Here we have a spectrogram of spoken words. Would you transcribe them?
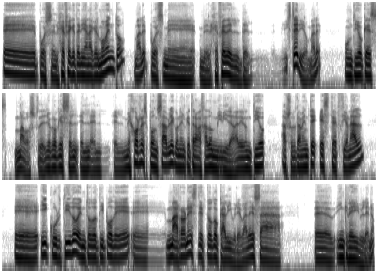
eh, pues el jefe que tenía en aquel momento, ¿vale? Pues me, el jefe del, ministerio, ¿vale? Un tío que es, vamos, yo creo que es el, el, mejor responsable con el que he trabajado en mi vida, ¿vale? Era un tío absolutamente excepcional eh, y curtido en todo tipo de eh, marrones de todo calibre, ¿vale? Esa, increíble, ¿no?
